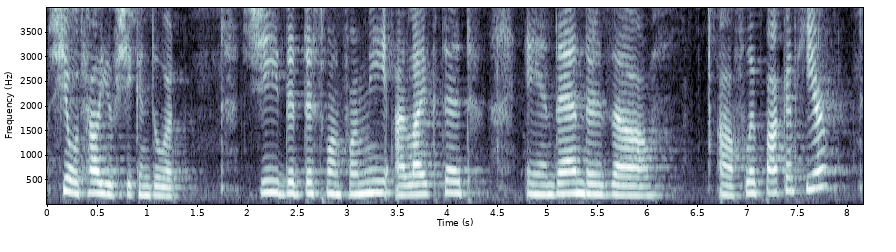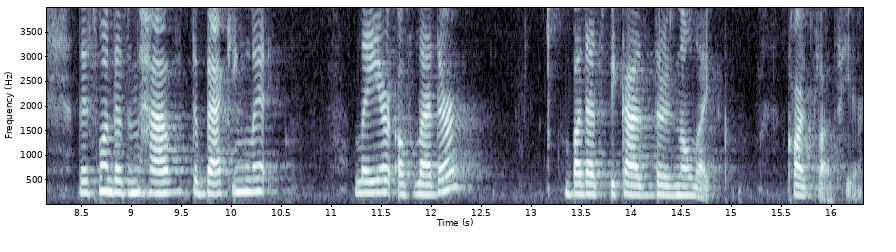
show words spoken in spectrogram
she will tell you if she can do it. She did this one for me. I liked it. And then there's a, a flip pocket here. This one doesn't have the backing la layer of leather but that's because there's no like card slots here.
